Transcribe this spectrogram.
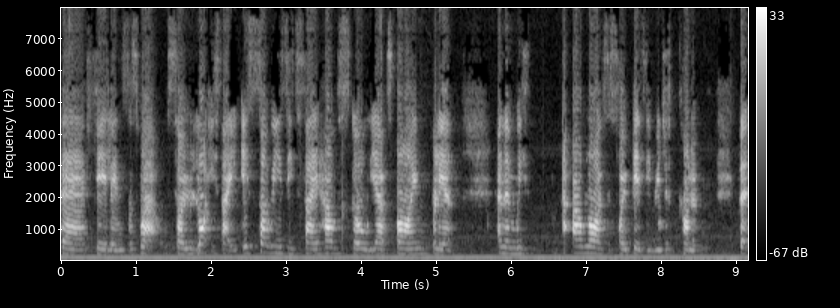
their feelings as well. So, like say, it's so easy to say how's school? Yeah, it's fine, brilliant. And then we, our lives are so busy. We just kind of, but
